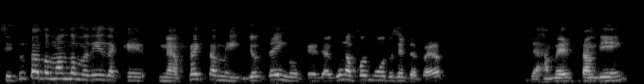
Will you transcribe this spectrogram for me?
Si tú estás tomando medidas que me afectan a mí, yo tengo que de alguna forma u otra decirte, espérate, déjame también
